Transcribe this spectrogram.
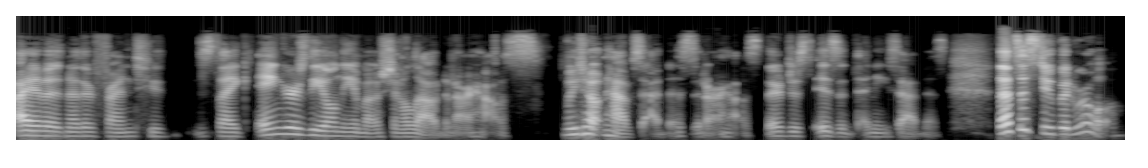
I have another friend who's like, anger is the only emotion allowed in our house. We don't have sadness in our house. There just isn't any sadness. That's a stupid rule.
